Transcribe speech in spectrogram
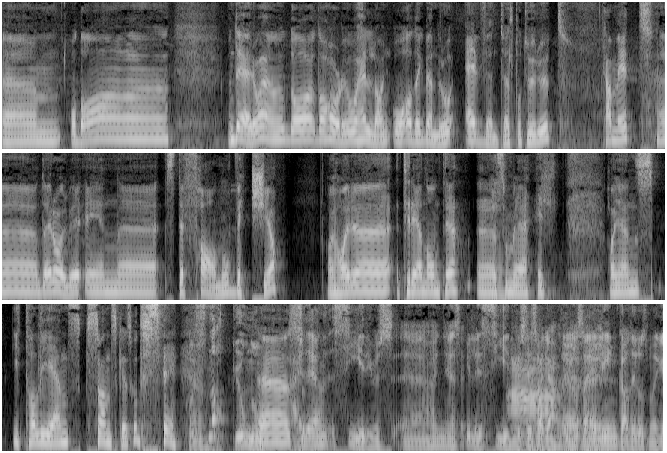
Um, og da Men det er jo da, da har du jo Helland og Adegbenro eventuelt på tur ut. Hvem vet? Uh, der har vi en uh, Stefano Vecchia. Han har uh, tre navn til, ja. som er helt Han er en s- italiensk svenske, skal du si. Hva snakker du om nå? Eh, Nei, det er en Sirius. eh, han spiller Sirius i Sverige. Ah, det- er, så er linka til Rosenborg.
